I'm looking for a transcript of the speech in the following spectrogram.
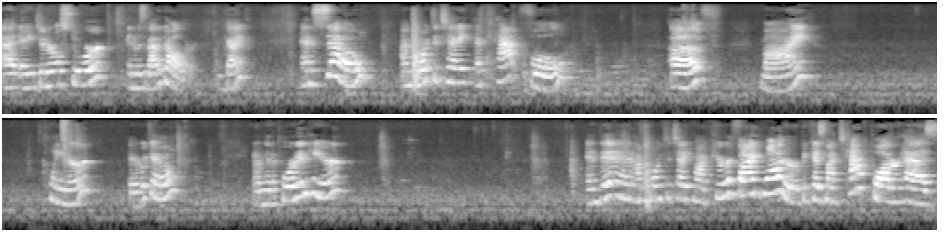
at a general store, and it was about a dollar, okay? And so, I'm going to take a capful of my cleaner. There we go. I'm going to pour it in here. And then I'm going to take my purified water because my tap water has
